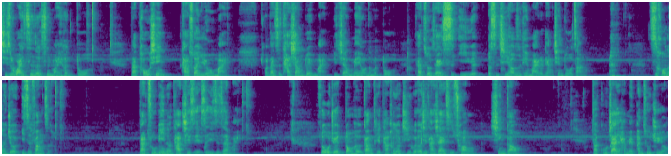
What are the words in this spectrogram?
其实外资呢是买很多，那投信它虽然有买哦，但是它相对买比较没有那么多，它只有在十一月二十七号这天买了两千多张，之后呢就一直放着，那主力呢它其实也是一直在买。所以我觉得东河钢铁它很有机会，而且它现在是创新高，那股价也还没喷出去哦。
